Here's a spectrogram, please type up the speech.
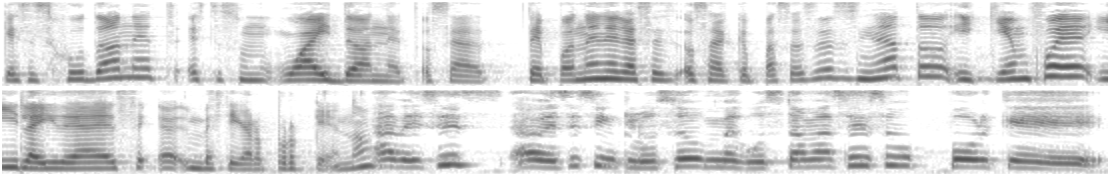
Que ese es Who Done It, este es un Why Done It. O sea, te ponen el o sea, que pasó ese asesinato y quién fue, y la idea es eh, investigar por qué, ¿no? A veces, a veces incluso me gusta más eso porque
